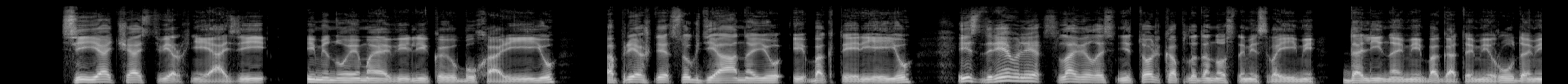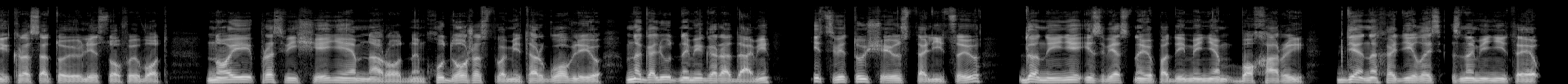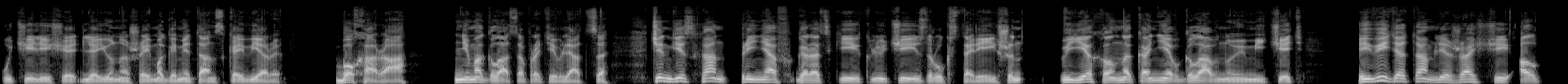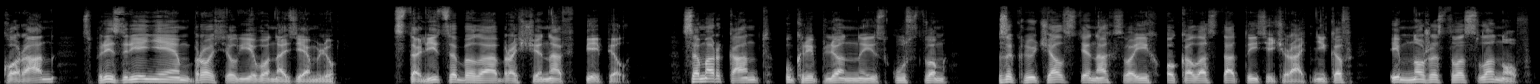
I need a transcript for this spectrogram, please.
Сия часть Верхней Азии, именуемая Великою Бухарией, а прежде Сугдианою и Бактерией, издревле славилась не только плодоносными своими долинами, богатыми рудами, красотою лесов и вод, но и просвещением народным, художествами, торговлею, многолюдными городами и цветущую столицею, до ныне известную под именем Бохары, где находилось знаменитое училище для юношей магометанской веры. Бохара не могла сопротивляться. Чингисхан, приняв городские ключи из рук старейшин, въехал на коне в главную мечеть и, видя там лежащий Алкоран, с презрением бросил его на землю. Столица была обращена в пепел. Самарканд, укрепленный искусством, заключал в стенах своих около ста тысяч ратников и множество слонов,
